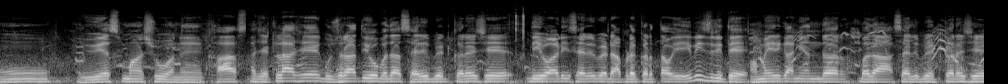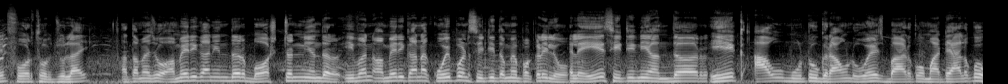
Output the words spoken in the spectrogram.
હું યુએસમાં છું અને ખાસ આ જેટલા છે ગુજરાતીઓ બધા સેલિબ્રેટ કરે છે દિવાળી સેલિબ્રેટ આપણે કરતા હોઈએ એવી જ રીતે અમેરિકાની અંદર બધા સેલિબ્રેટ કરે છે ફોર્થ ઓફ જુલાઈ આ તમે જો અમેરિકાની અંદર, બોસ્ટનની અંદર ઇવન અમેરિકાના કોઈ પણ સિટી તમે પકડી લો, એટલે એ સિટીની અંદર એક આવું મોટું ગ્રાઉન્ડ હોય જ બાળકો માટે. આ લોકો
